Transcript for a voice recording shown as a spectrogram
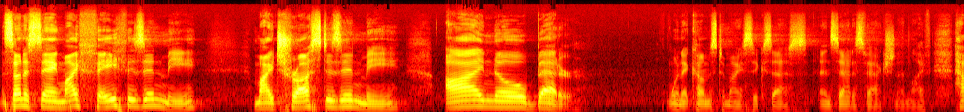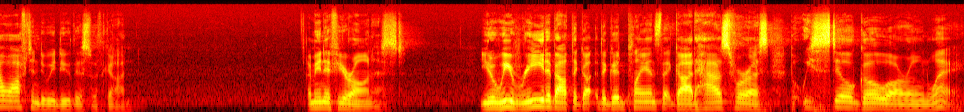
The son is saying, My faith is in me, my trust is in me. I know better when it comes to my success and satisfaction in life. How often do we do this with God? I mean, if you're honest, you know, we read about the, the good plans that God has for us, but we still go our own way.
